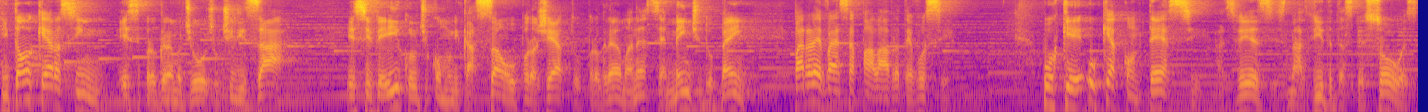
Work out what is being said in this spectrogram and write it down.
Então eu quero assim, esse programa de hoje utilizar esse veículo de comunicação, o projeto, o programa, né, Semente do Bem, para levar essa palavra até você. Porque o que acontece às vezes na vida das pessoas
